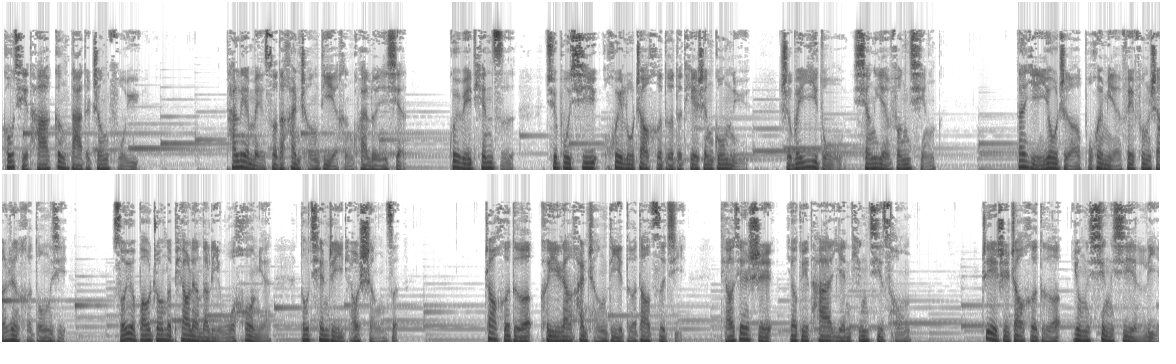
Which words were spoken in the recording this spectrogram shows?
勾起他更大的征服欲。贪恋美色的汉成帝很快沦陷，贵为天子，却不惜贿赂赵合德的贴身宫女，只为一睹香艳风情。但引诱者不会免费奉上任何东西，所有包装的漂亮的礼物后面都牵着一条绳子。赵合德可以让汉成帝得到自己，条件是要对他言听计从。这也是赵合德用性吸引力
